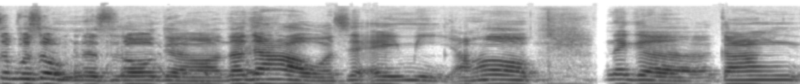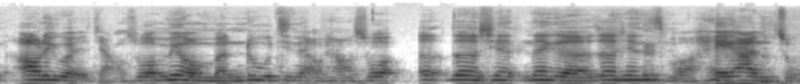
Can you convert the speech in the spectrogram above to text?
这不是我们的 slogan 哦。大家好，我是。是 Amy，然后那个刚刚奥利维讲说没有门路进来，我想说呃热线那个热线是什么黑暗组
